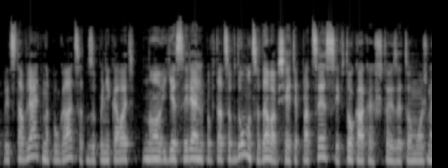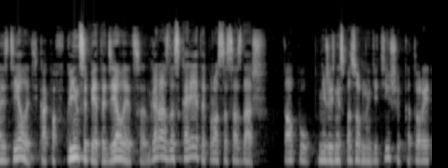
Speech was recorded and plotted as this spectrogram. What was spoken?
представлять, напугаться, запаниковать. Но если реально попытаться вдуматься, да, во все эти процессы и в то, как что из этого можно сделать, как в принципе это делается, гораздо скорее ты просто создашь толпу нежизнеспособных детишек, которые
